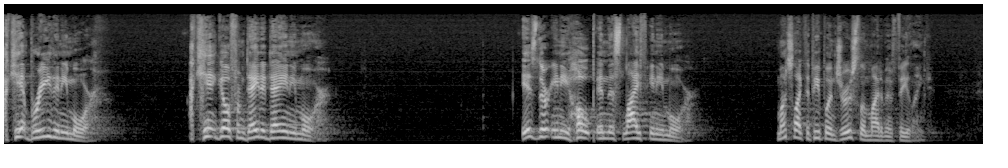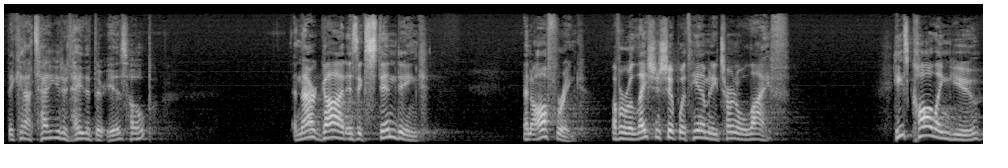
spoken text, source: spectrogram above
I can't breathe anymore. I can't go from day to day anymore. Is there any hope in this life anymore? Much like the people in Jerusalem might have been feeling. They can I tell you today that there is hope? And our God is extending an offering of a relationship with Him and eternal life. He's calling you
